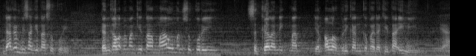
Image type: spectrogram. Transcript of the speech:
Tidak akan bisa kita syukuri. Dan kalau memang kita mau mensyukuri segala nikmat yang Allah berikan kepada kita ini, ya,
